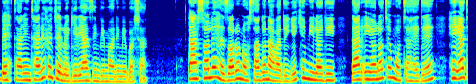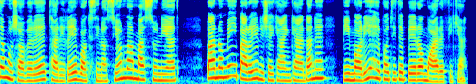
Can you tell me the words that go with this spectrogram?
بهترین طریق جلوگیری از این بیماری می باشد. در سال 1991 میلادی در ایالات متحده هیئت مشاوره طریقه واکسیناسیون و مسئولیت برنامه‌ای برای ریشهکن کردن بیماری هپاتیت ب را معرفی کرد.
